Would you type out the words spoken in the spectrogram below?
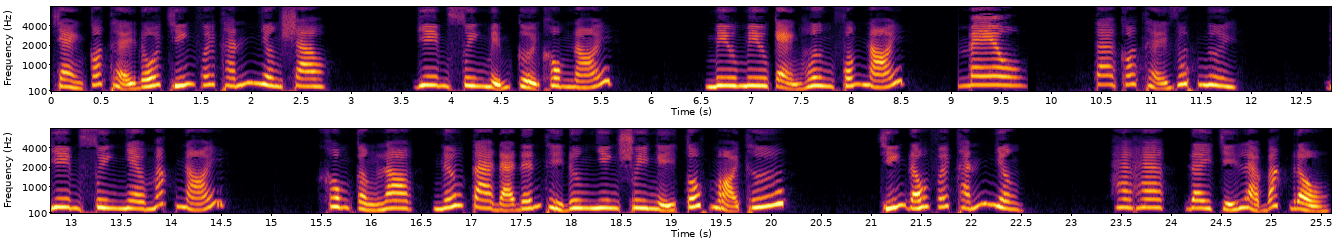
Chàng có thể đối chiến với thánh nhân sao? Diêm xuyên mỉm cười không nói. Miêu miêu càng hưng phấn nói. Mèo! Ta có thể giúp ngươi. Diêm xuyên nheo mắt nói. Không cần lo, nếu ta đã đến thì đương nhiên suy nghĩ tốt mọi thứ. Chiến đấu với thánh nhân. Ha ha, đây chỉ là bắt đầu.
